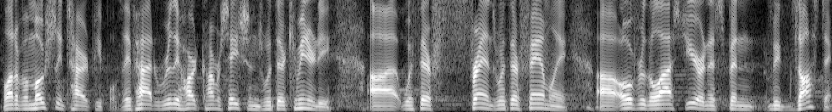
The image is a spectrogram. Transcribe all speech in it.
a lot of emotionally tired people. They've had really hard conversations with their community, uh, with their friends, with their family uh, over the last year, and it's been exhausting.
